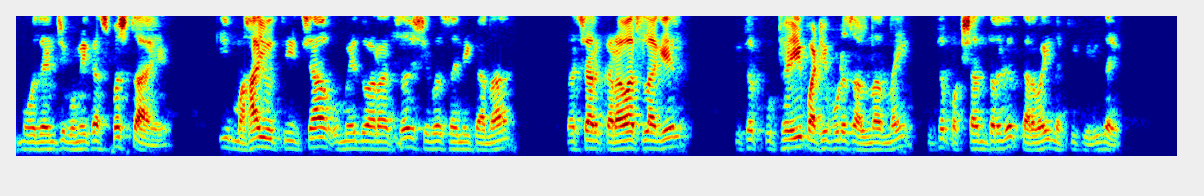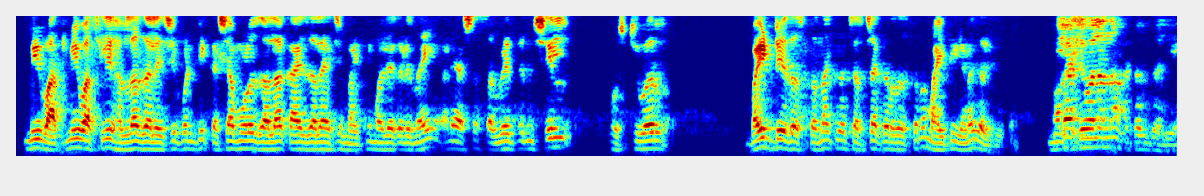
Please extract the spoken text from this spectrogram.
महोदयांची भूमिका स्पष्ट आहे की महायुतीच्या उमेदवाराचं शिवसैनिकांना प्रचार करावाच लागेल. तिथं कुठेही पाठीपुढे चालणार नाही. तिथं पक्षांतर्गत कारवाई नक्की केली जाईल. मी बातमी वाचली हल्ला झाल्याची पण ती कशामुळे झाला काय झाला याची माहिती माझ्याकडे नाही. आणि अशा संवेदनशील गोष्टीवर बाईट देत असताना किंवा चर्चा करत असताना माहिती घेणं गरजेचं आहे. अटक झाली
